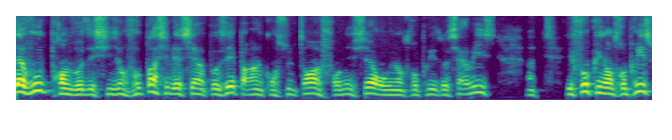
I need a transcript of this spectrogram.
à vous de prendre vos décisions. Il ne faut pas se laisser imposer par un consultant, un fournisseur ou une entreprise de service. Il faut qu'une entreprise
